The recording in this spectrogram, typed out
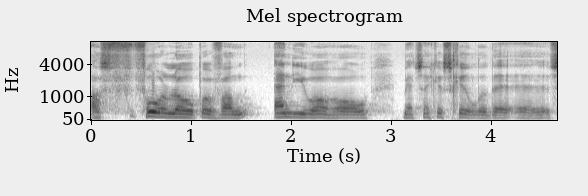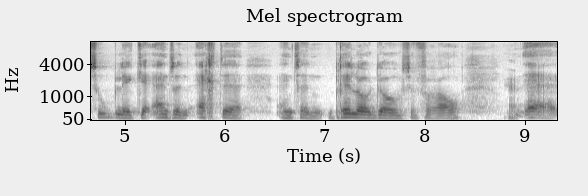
als voorloper van Andy Warhol met zijn geschilderde uh, soepblikken en zijn echte en zijn brillo-dozen vooral. Ja. Uh,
